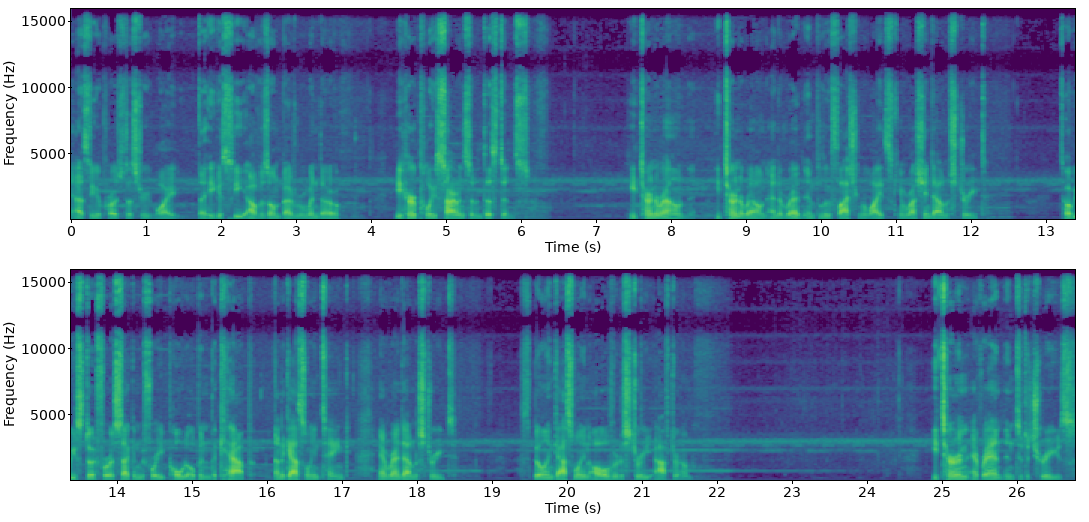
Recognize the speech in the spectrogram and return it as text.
as he approached the street light that he could see out of his own bedroom window, he heard police sirens in the distance. He turned around he turned around and the red and blue flashing lights came rushing down the street. Toby stood for a second before he pulled open the cap and the gasoline tank and ran down the street, spilling gasoline all over the street after him. He turned and ran into the trees.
